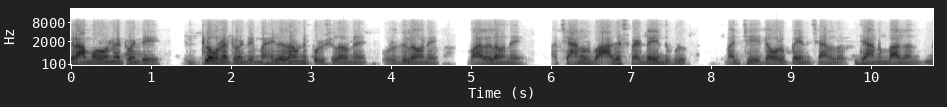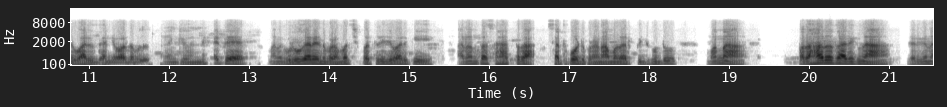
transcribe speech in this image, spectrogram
గ్రామంలో ఉన్నటువంటి ఇంట్లో ఉన్నటువంటి మహిళలు ఉన్నాయి పురుషులు ఉన్నాయి వృద్ధులు ఉన్నాయి బాలలు ఉన్నాయి. ఆ ఛానల్ బాగా స్ప్రెడ్ అయింది ఇప్పుడు. మంచి డెవలప్ అయింది ఛానల్. ధ్యానం బాగా ఉంటుంది వారికి ధన్యవాదములు. థ్యాంక్ యూ అండి. అయితే మన గురువుగారైన బ్రహ్మర్షి పత్రిజీ వారికి అనంత సహస్ర శతకోటి ప్రణామాలు అర్పించుకుంటూ మొన్న పదహారో తారీఖున జరిగిన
